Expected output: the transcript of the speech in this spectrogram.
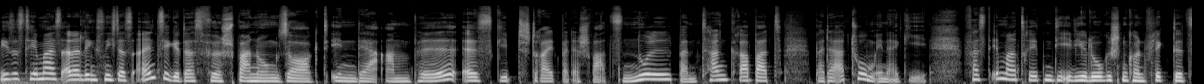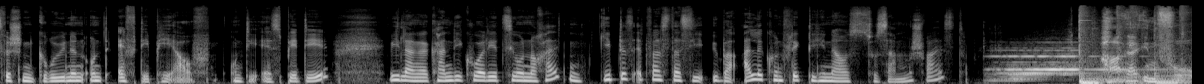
Dieses Thema ist allerdings nicht das einzige, das für Spannung sorgt in der Ampel. Es gibt Streit bei der schwarzen Null, beim Tankrabatt, bei der Atomenergie. Fast immer treten die ideologischen Konflikte zwischen Grünen und FDP auf. Und die SPD? Wie lange kann die Koalition noch halten? Gibt es etwas, das sie über alle Konflikte hinaus zusammenschweißt? HR Info.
